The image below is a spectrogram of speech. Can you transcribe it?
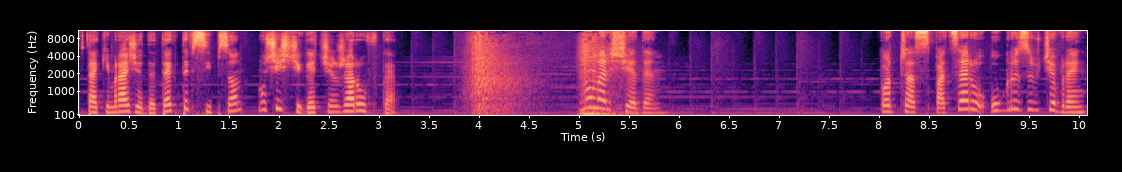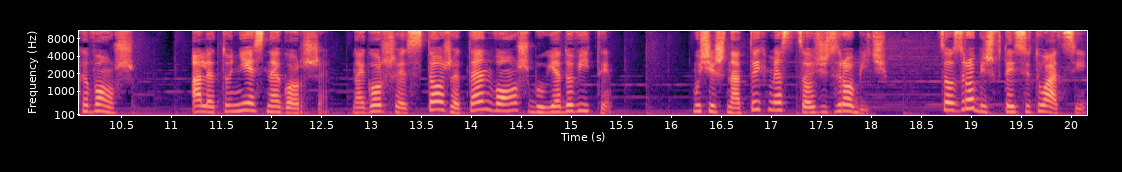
W takim razie detektyw Simpson musi ścigać ciężarówkę. Numer 7. Podczas spaceru ugryzł cię w rękę wąż. Ale to nie jest najgorsze. Najgorsze jest to, że ten wąż był jadowity. Musisz natychmiast coś zrobić. Co zrobisz w tej sytuacji?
